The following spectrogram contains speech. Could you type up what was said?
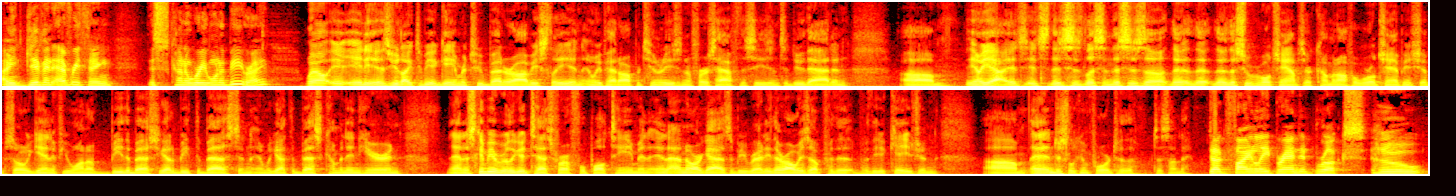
I mean, given everything, this is kind of where you want to be, right? Well, it, it is. You'd like to be a game or two better, obviously, and, and, we've had opportunities in the first half of the season to do that. And um, you know, yeah, it's it's this is listen. This is uh, the, the, they're the Super Bowl champs. They're coming off a world championship. So again, if you want to be the best, you got to beat the best. And, and we got the best coming in here, and and it's going to be a really good test for our football team. And, and I know our guys will be ready. They're always up for the for the occasion. Um, and just looking forward to the to Sunday. Doug, finally, Brandon Brooks, who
